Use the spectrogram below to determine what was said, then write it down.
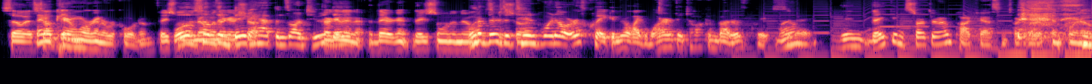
So if They don't something, care when we're going to record them. They just well, want if to know when something they're big going to show. happens on Tuesday, They're going to. They're going. They just want to know. what when if there's a it's gonna 10.0 earthquake and they're like, why aren't they talking about earthquakes Well, today? Then they can start their own podcast and talk about a 10.0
